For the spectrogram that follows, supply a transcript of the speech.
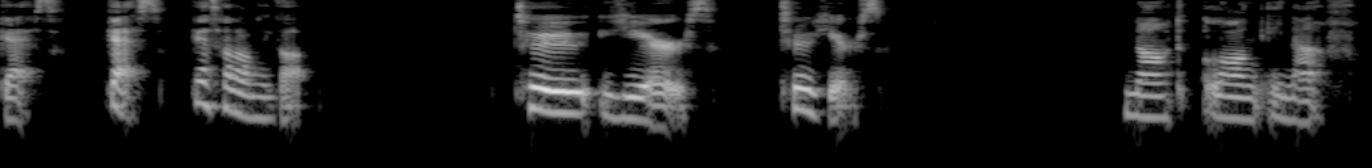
guess, guess, guess how long he got? Two years. Two years. Not long enough.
